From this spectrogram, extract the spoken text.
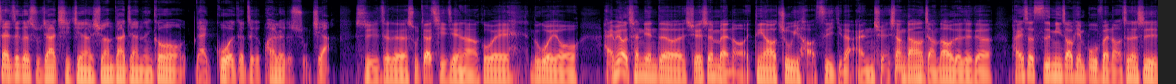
在这个暑假期间啊，希望大家能够来过一个这个快乐的暑假。是这个暑假期间啊，各位如果有还没有成年的学生们哦，一定要注意好自己的安全。像刚刚讲到的这个拍摄私密照片部分哦，真的是。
